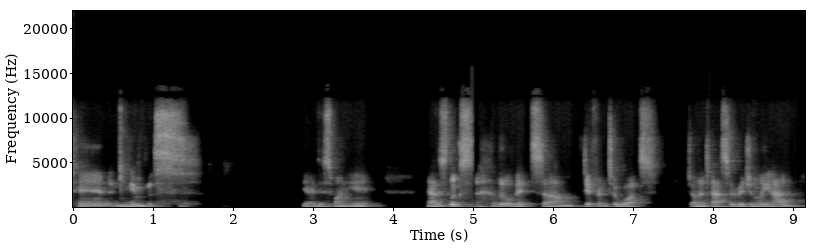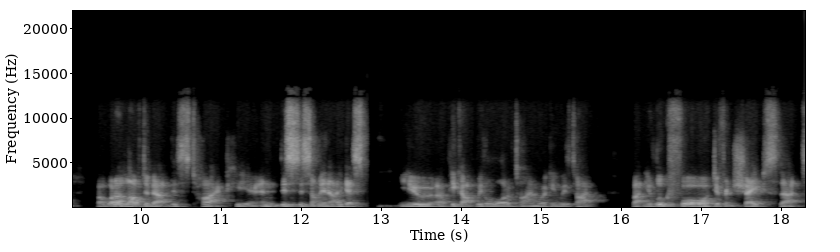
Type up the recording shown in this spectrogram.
Tan Nimbus. Yeah, this one here. Now this looks a little bit um, different to what Jonatas originally had. But what I loved about this type here, and this is something that I guess you uh, pick up with a lot of time working with type, but you look for different shapes that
